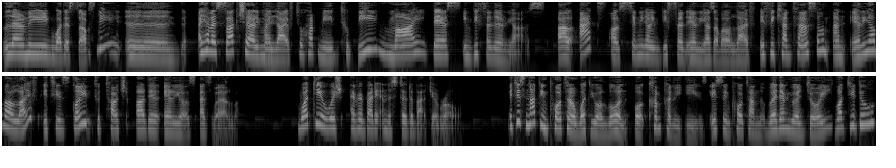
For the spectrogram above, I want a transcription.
learning what stops me. And I have a structure in my life to help me to be my best in different areas. Our acts are similar in different areas of our life. If we can transform an area of our life, it is going to touch other areas as well. What do you wish everybody understood about your role? It is not important what your role or company is. It's important whether you enjoy what you do.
